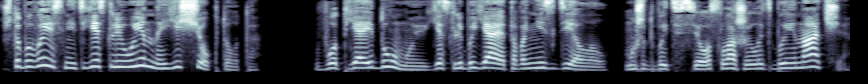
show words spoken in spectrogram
чтобы выяснить, есть ли у Инны еще кто-то». «Вот я и думаю, если бы я этого не сделал, может быть, все сложилось бы иначе».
